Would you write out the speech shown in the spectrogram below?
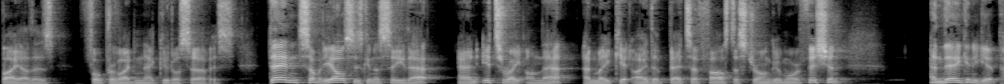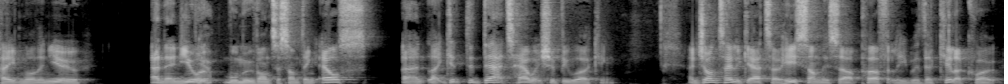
by others for providing that good or service. Then somebody else is going to see that and iterate on that and make it either better, faster, stronger, more efficient. And they're going to get paid more than you. And then you will move on to something else. And like that's how it should be working. And John Taylor Gatto, he summed this up perfectly with a killer quote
